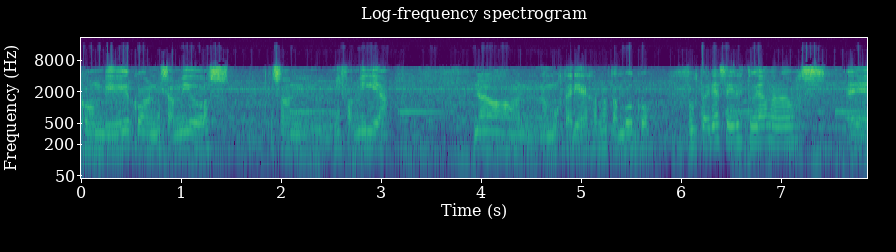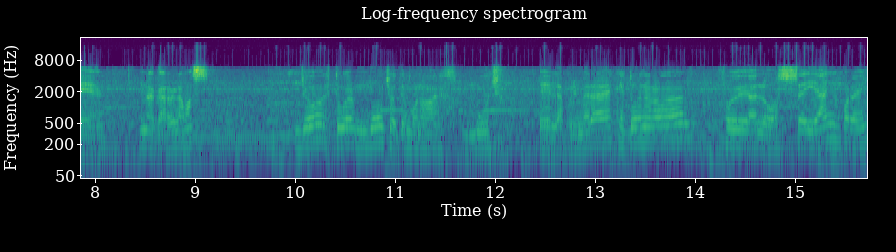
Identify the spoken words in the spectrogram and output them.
convivir con mis amigos, que son mi familia. No, no me gustaría dejarlos tampoco. Me gustaría seguir estudiando nada más, eh, una carrera más. Yo estuve mucho tiempo en hogares, mucho. Eh, la primera vez que estuve en el hogar fue a los seis años por ahí,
